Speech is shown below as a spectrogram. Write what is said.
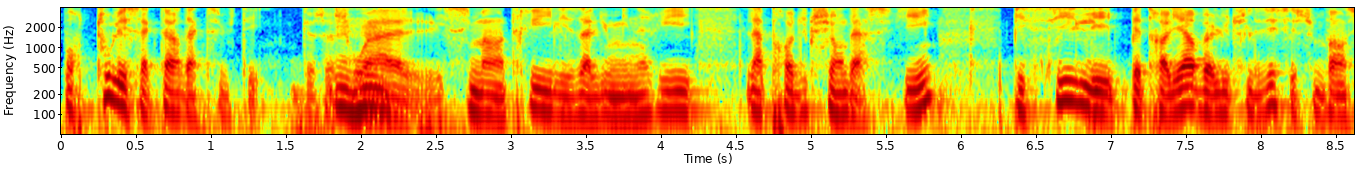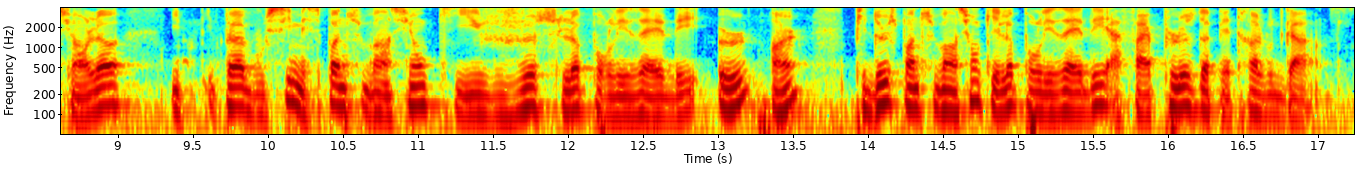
pour tous les secteurs d'activité, que ce soit mhm. les cimenteries, les alumineries, la production d'acier. Puis si les pétrolières veulent utiliser ces subventions-là, ils, peuvent aussi, mais c'est pas une subvention qui est juste là pour les aider, eux, un. Puis deux, c'est pas une subvention qui est là pour les aider à faire plus de pétrole ou de gaz.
